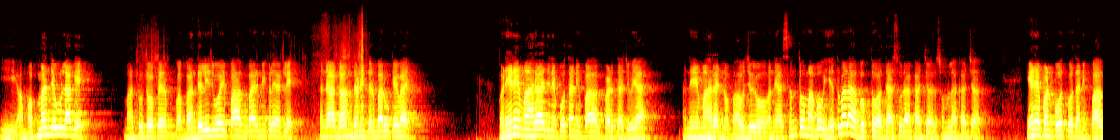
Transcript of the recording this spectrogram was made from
એ આમ અપમાન જેવું લાગે. માથું તો બાંધેલી જ હોય, પાક બહાર નીકળે એટલે. અને આ ગામધણી દરબારું કહેવાય. પણ એણે મહારાજને પોતાની પાગ ફાડતા જોયા અને મહારાજનો ભાવ જોયો અને આ સંતોમાં બહુ હેતવાળા ભક્તો હતા, સુરા ખાચર, સુમલા ખાચર. એણે પણ પોતપોતાની પાગ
